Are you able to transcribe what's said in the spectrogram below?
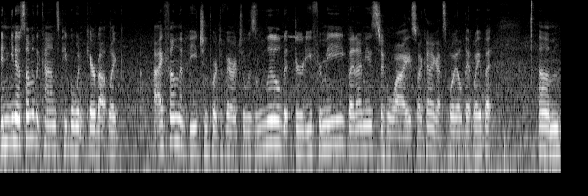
and you know, some of the cons people wouldn't care about. Like, I found the beach in Puerto Vallarta was a little bit dirty for me, but I'm used to Hawaii, so I kind of got spoiled that way. But um,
